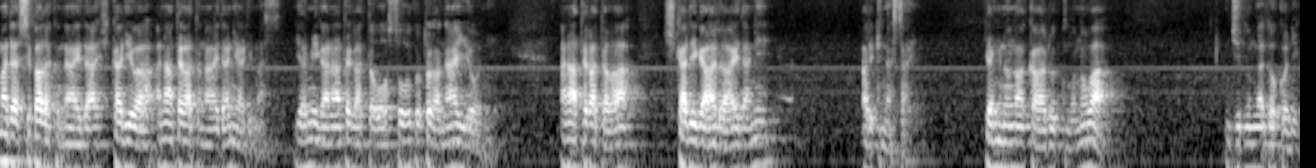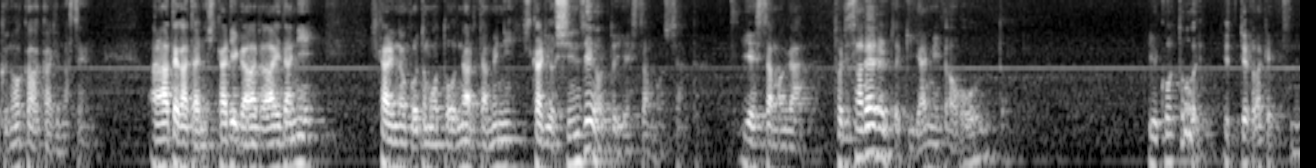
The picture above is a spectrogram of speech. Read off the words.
まだしばらくの間光はあなた方の間にあります。闇があなた方を襲うことがないように。あなた方は光がある間に歩きなさい。闇の中を歩く者は自分がどこに行くのか分かりません。あなた方に光がある間に光の子供となるために光を信ぜよとイエス様おっしゃった。イエス様が取り去られる時闇が覆うと。いうことを言ってるわけですね。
